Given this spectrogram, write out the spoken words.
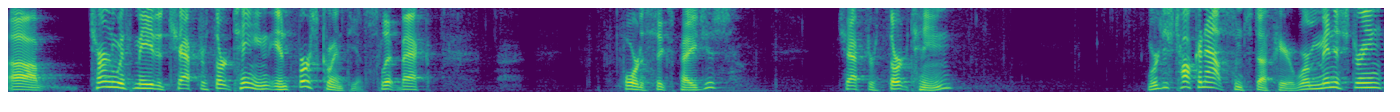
Uh, turn with me to chapter 13 in 1 Corinthians. Slip back four to six pages, chapter 13. We're just talking out some stuff here. We're ministering,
